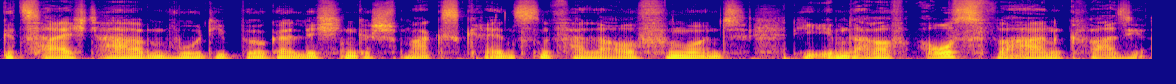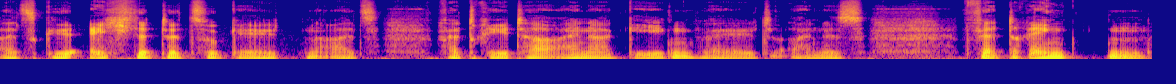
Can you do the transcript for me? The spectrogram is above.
gezeigt haben, wo die bürgerlichen Geschmacksgrenzen verlaufen und die eben darauf aus waren, quasi als Geächtete zu gelten, als Vertreter einer Gegenwelt, eines Verdrängten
